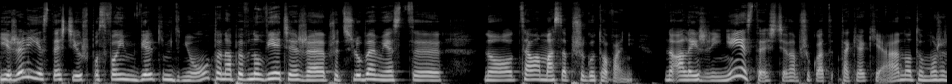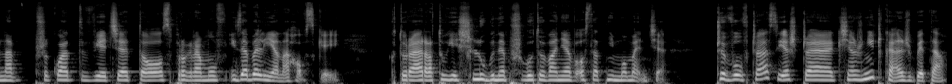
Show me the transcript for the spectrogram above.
Jeżeli jesteście już po swoim wielkim dniu, to na pewno wiecie, że przed ślubem jest y, no, cała masa przygotowań. No ale jeżeli nie jesteście, na przykład tak jak ja, no to może na przykład wiecie to z programów Izabeli Janachowskiej, która ratuje ślubne przygotowania w ostatnim momencie. Czy wówczas jeszcze księżniczka Elżbieta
